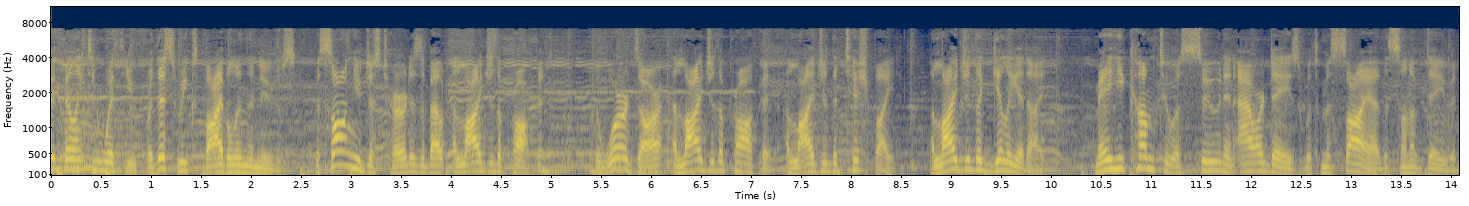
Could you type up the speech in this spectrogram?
David Billington with you for this week's Bible in the News. The song you just heard is about Elijah the prophet. The words are Elijah the prophet, Elijah the Tishbite, Elijah the Gileadite. May he come to us soon in our days with Messiah the son of David.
